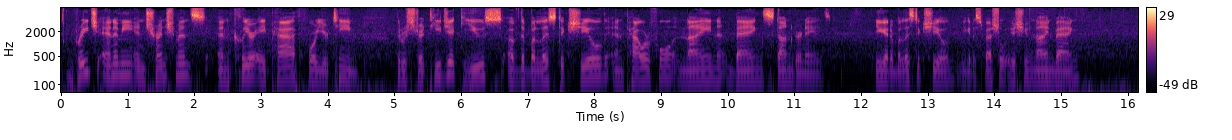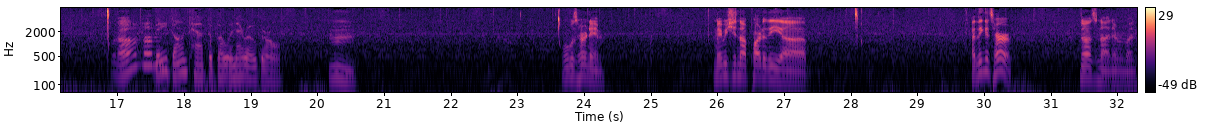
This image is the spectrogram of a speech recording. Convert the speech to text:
Breach enemy entrenchments and clear a path for your team through strategic use of the ballistic shield and powerful 9 bang stun grenades. You get a ballistic shield, you get a special issue 9 bang. Um, They don't have the bow and arrow girl. hmm. What was her name? Maybe she's not part of the, uh... I think it's her. No, it's not. Never mind.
